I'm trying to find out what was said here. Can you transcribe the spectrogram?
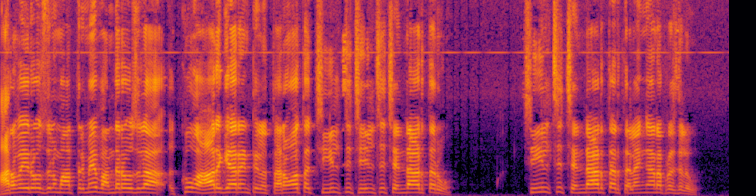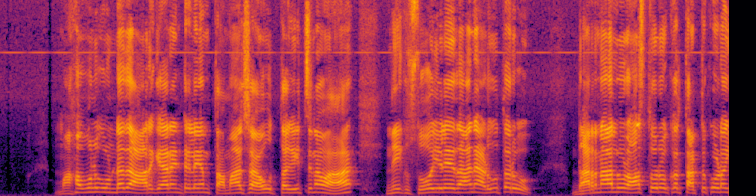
అరవై రోజులు మాత్రమే వంద రోజులకు ఆరు గ్యారంటీలు. తర్వాత చీల్చి చీల్చి చెండాడతారు. చీల్చి చెండాడతారు తెలంగాణ ప్రజలు. మామూలుగా ఉండదు ఆరు గ్యారంటీలు ఏం తమాషా? ఉత్తగిచ్చినవా నీకు సోయలేదా అని అడుగుతారు. ధర్నాలు రాస్తోరోకలు తట్టుకోవడం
